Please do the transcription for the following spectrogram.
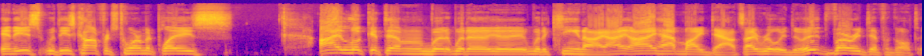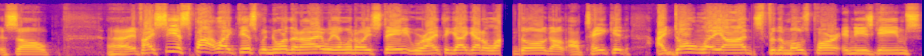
in these with these conference tournament plays, I look at them with, with a with a keen eye. I, I have my doubts. I really do. It's very difficult. So uh, if I see a spot like this with Northern Iowa, Illinois State, where I think I got a live dog, I'll, I'll take it. I don't lay odds for the most part in these games.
